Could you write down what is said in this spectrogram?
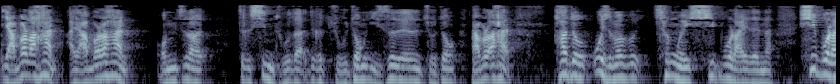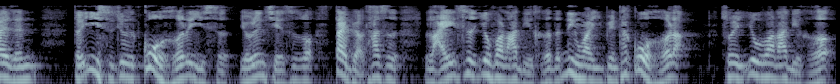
亚伯拉罕啊，亚伯拉罕，我们知道这个信徒的这个祖宗，以色列人的祖宗亚伯拉罕，他就为什么不称为希伯来人呢？希伯来人的意思就是过河的意思。有人解释说，代表他是来自幼发拉底河的另外一边，他过河了，所以幼发拉底河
